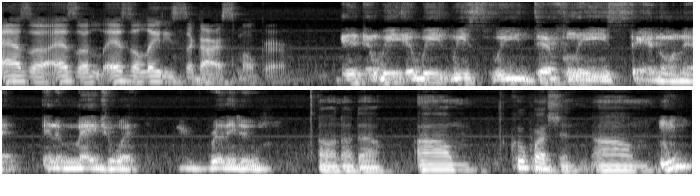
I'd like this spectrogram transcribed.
as a as a as a lady cigar smoker. And, and we and we we we definitely stand on that in a major way. We really do. Oh, no doubt. Um, cool question. Um, Hmm?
